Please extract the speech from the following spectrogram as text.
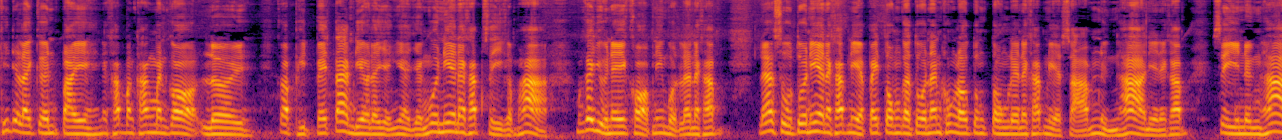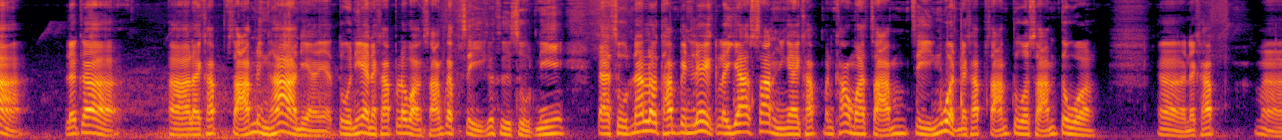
คิดอะไรเกินไปนะครับบางครั้งมันก็เลยก็ผิดไปแต้มเดียวอะไรอย่างเงี้ยอย่างงวดนี้นะครับ4กับ 5 มันก็อยู่ในขอบนี้หมดแล้วนะครับ และสูตรตัวนี้นะครับเนี่ยไปตรงกับตัวนั้นของเราตรงๆเลยนะครับเนี่ยสามหนึ่งห้าเนี่ยนะครับสี่หนึ่งห้าแล้วก็อะไรครับสามหนึ่งห้าเนี่ยเนี่ยตัวนี้นะครับระหว่าง 3 กับ 4 ก็คือสูตรนี้ แต่สูตรนั้นเราทำเป็นเลขระยะสั้นยังไงครับมันเข้ามา 3 4 งวดนะครับ 3 ตัว 3 ตัวเออนะครับอ่า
